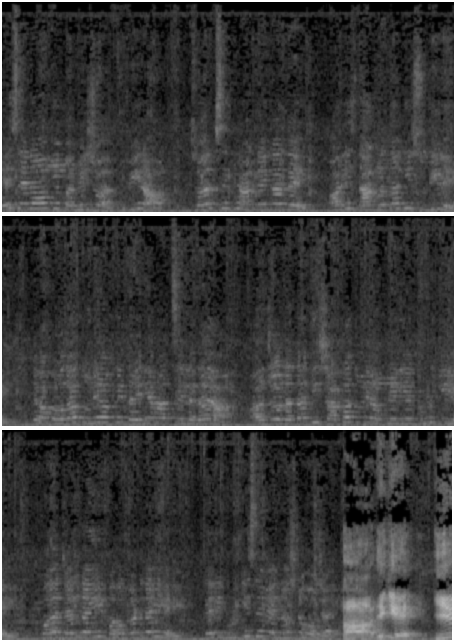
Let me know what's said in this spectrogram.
हे सेनाओं के परमेश्वर फिर आ स्वर्ग से ध्यान देकर दे और इस दाखलता की सुधि ले। यह पौधा तूने अपने दाहिने हाथ से लगाया और जो लता की शाखा तूने अपने लिए दृढ़ की है वह जल गई वह कट गई है। तेरी से वे नष्ट हो जाए। हाँ देखिए ये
